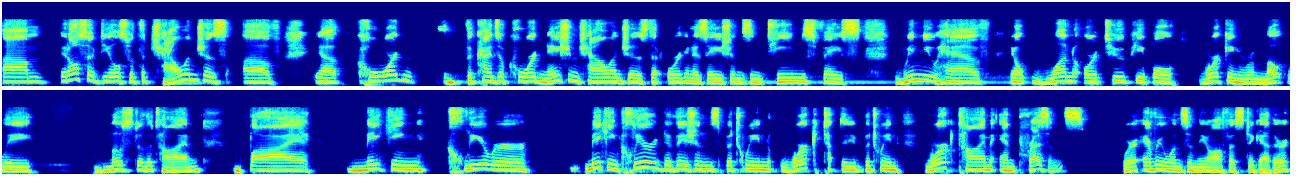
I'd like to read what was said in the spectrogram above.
Um, it also deals with the challenges of, you know, coordinate the kinds of coordination challenges that organizations and teams face when you have, you know, one or two people working remotely most of the time by making clearer making clearer divisions between work t- between work time and presence where everyone's in the office together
